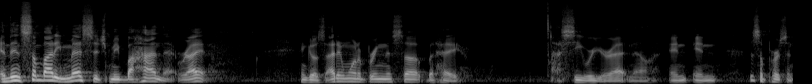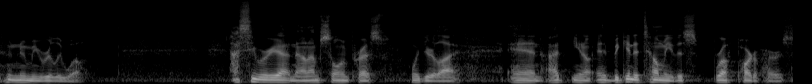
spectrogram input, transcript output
And then somebody messaged me behind that, right? And goes, I didn't want to bring this up, but hey, I see where you're at now. And, and this is a person who knew me really well. I see where you're at now, and I'm so impressed with your life. And I, you know, and begin to tell me this rough part of hers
